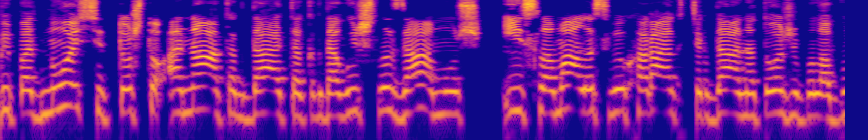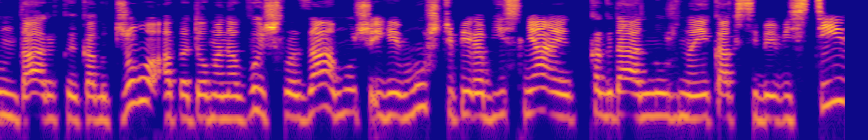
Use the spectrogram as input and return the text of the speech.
преподносит то, что она когда-то, когда вышла замуж и сломала свой характер, да, она тоже была бунтаркой, как Джо, а потом она вышла замуж, и ей муж теперь объясняет, когда нужно и как себя вести,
